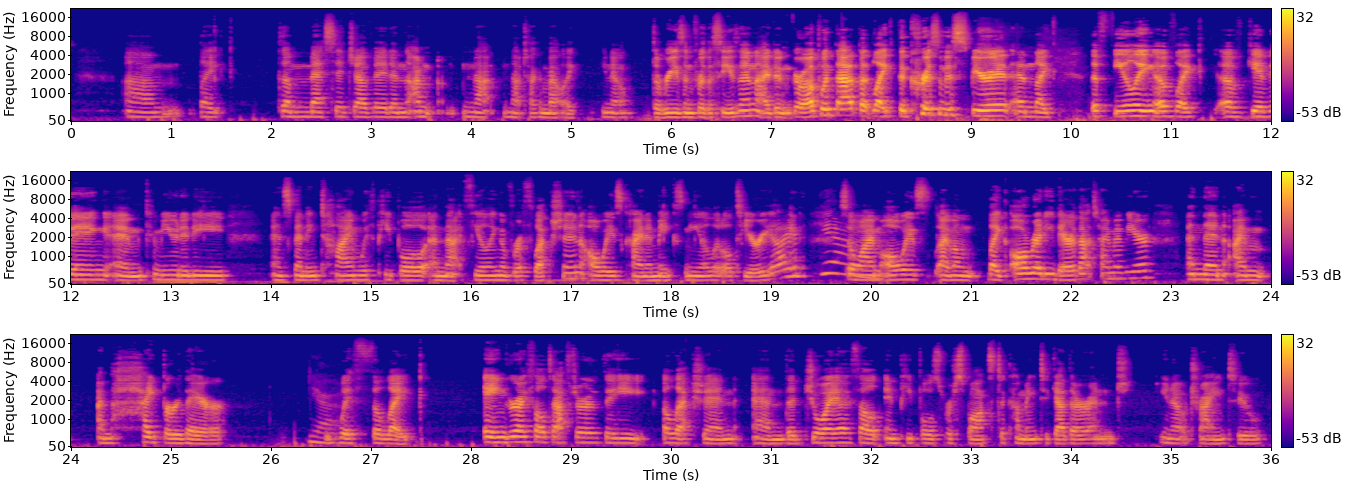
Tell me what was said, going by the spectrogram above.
um like the message of it and I'm not not talking about like you know the reason for the season i didn't grow up with that but like the christmas spirit and like the feeling of like of giving and community and spending time with people and that feeling of reflection always kind of makes me a little teary-eyed yeah. so i'm always i'm um, like already there that time of year and then i'm i'm hyper there yeah. with the like anger I felt after the election and the joy I felt in people's response to coming together and you know, trying to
